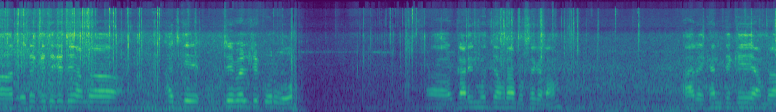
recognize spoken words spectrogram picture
আর এটা খেতে খেতে আমরা আজকে ট্রেভেলটি করব। আর গাড়ির মধ্যে আমরা বসে গেলাম। আর এখান থেকে আমরা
